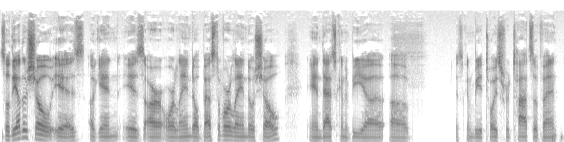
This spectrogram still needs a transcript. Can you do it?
So the other show is again is our Orlando Best of Orlando show, and that's going to be a, a it's going to be a Toys for Tots event,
